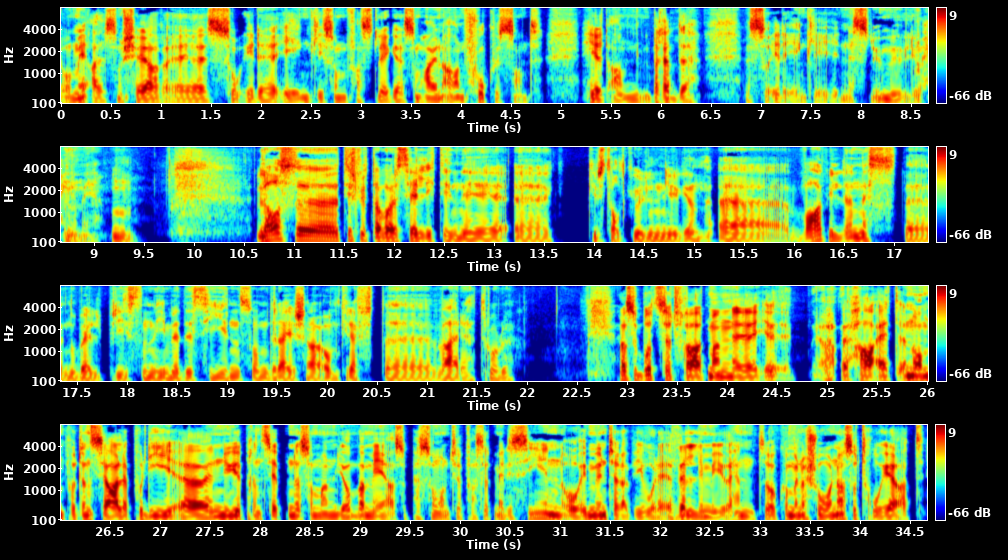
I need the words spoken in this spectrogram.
Og med alt som skjer, så er det egentlig som fastlege som har en annen fokus. Sant? Helt annen bredde så er det egentlig nesten umulig å henge med. Mm. La oss uh, til slutt da bare se litt inn i eh, krystallkulen, Jørgen. Eh, hva vil den neste nobelprisen i medisin som dreier seg om kreft være, tror du? Altså Bortsett fra at man eh, har et enormt potensial på de eh, nye prinsippene som man jobber med, altså persontilpasset medisin og immunterapi, hvor det er veldig mye å hente, og kombinasjoner, så tror jeg at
